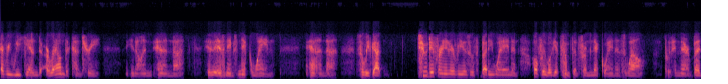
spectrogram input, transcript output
every weekend around the country, you know, and and uh, his, name's Nick Wayne, and uh, so we've got two different interviews with Buddy Wayne, and hopefully we'll get something from Nick Wayne as well put in there. But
